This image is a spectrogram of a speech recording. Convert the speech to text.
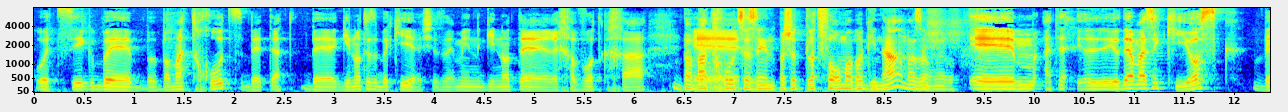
הוא הציג בבמת חוץ בתיאט- בגינות אזבקיה, שזה מין גינות אה, רחבות ככה. במת אה, חוץ, איזה פשוט פלטפורמה בגינה? מה זה אומר? אמ, אתה יודע מה זה קיוסק? ב...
